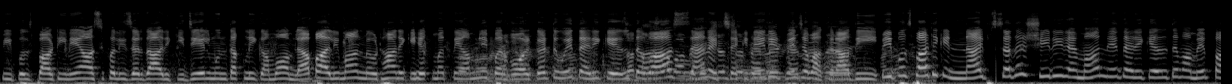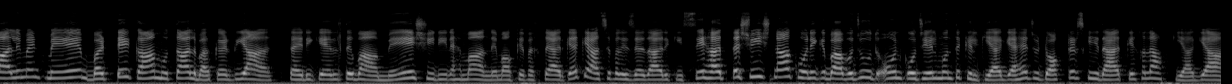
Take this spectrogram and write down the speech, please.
پیپلز پارٹی نے آصف علی زرداری کی جیل منتقلی کا معاملہ پارلیمان میں اٹھانے کی حکمت عملی پر غور کرتے ہوئے تحریک التواس سینٹ سیکریٹریٹ میں جمع کرا دی۔ پیپلز پارٹی کے نائب صدر شیری رحمان نے تحریک التوا میں پارلیمنٹ میں بٹے کا مطالبہ کر دیا۔ تحریک التوا میں شیری رحمان نے موقف اختیار کیا کہ آصف علی زرداری کی صحت تشویشناک ہونے کے باوجود ان کو جیل منتقل کیا گیا ہے جو ڈاکٹرز کی ہدایت کے خلاف کیا گیا۔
